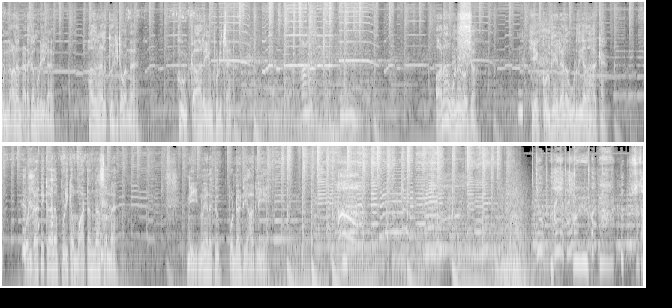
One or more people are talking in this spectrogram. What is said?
உன்னால் நடக்க முடியல. அதனால தூக்கிட்டு வந்தேன். உன் காலையும் பிடிச்சேன். ஆனா ஒண்ணு ரோஜா என் கொள்கை கொள்கையில நான் உறுதியா தான் இருக்கேன். பொண்டாட்டிக்கால பிடிக்க மாட்டேன்னு தான் சொன்னேன். நீ இன்னும் எனக்கு பொண்டாட்டி ஆகலையே. சுதா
